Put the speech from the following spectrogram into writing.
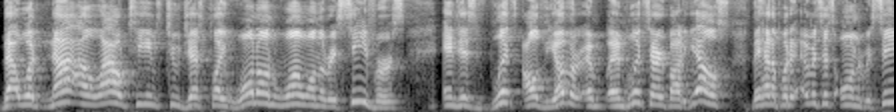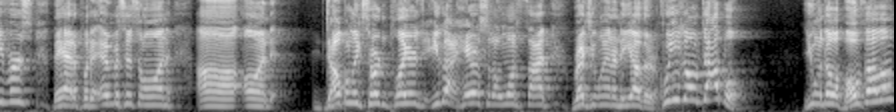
that would not allow teams to just play one on one on the receivers and just blitz all the other and, and, blitz everybody else. They had to put an emphasis on the receivers. They had to put an emphasis on uh on doubling certain players. You got Harrison on one side, Reggie Wayne on the other. Who you gonna double? You gonna double both of them?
